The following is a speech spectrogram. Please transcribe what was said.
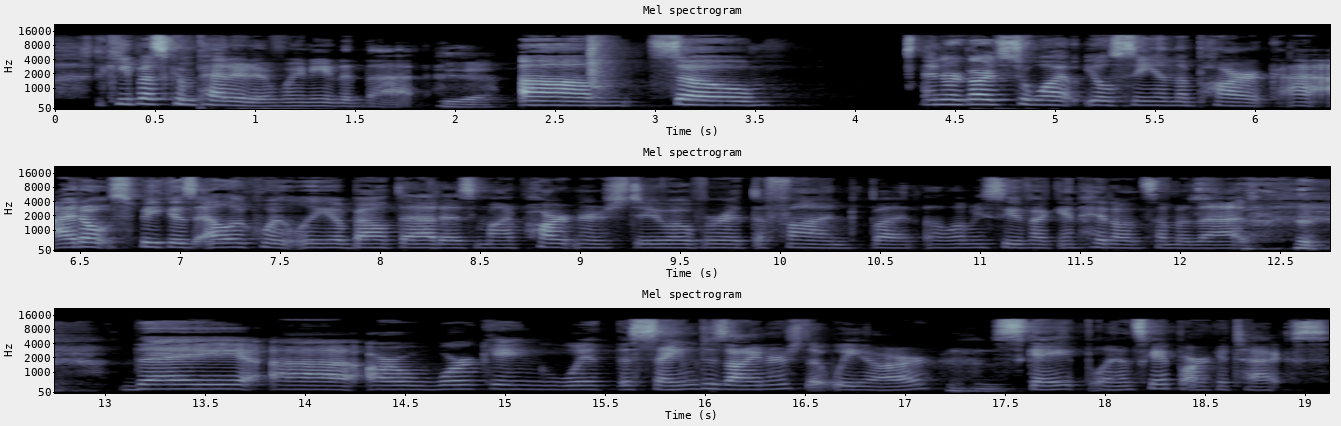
to keep us competitive, we needed that. yeah. Um, so, in regards to what you'll see in the park, I, I don't speak as eloquently about that as my partners do over at the fund, but uh, let me see if I can hit on some of that. they uh, are working with the same designers that we are, Mhm. Scape Landscape Architects,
